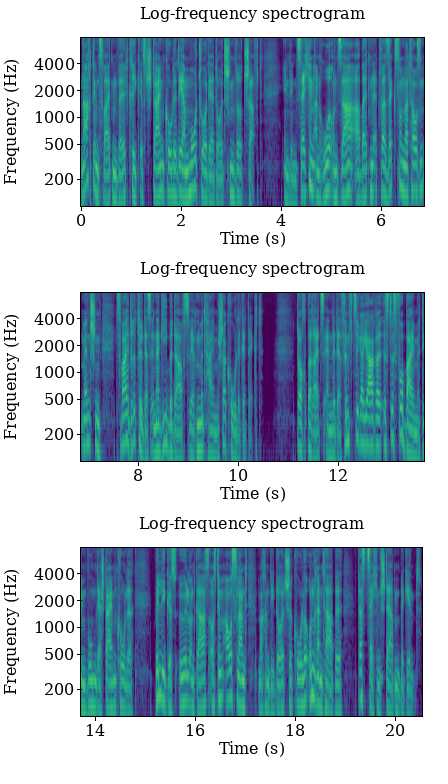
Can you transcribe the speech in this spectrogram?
Nach dem Zweiten Weltkrieg ist Steinkohle der Motor der deutschen Wirtschaft. In den Zechen an Ruhr und Saar arbeiten etwa 600.000 Menschen. Zwei Drittel des Energiebedarfs werden mit heimischer Kohle gedeckt. Doch bereits Ende der 50er Jahre ist es vorbei mit dem Boom der Steinkohle. Billiges Öl und Gas aus dem Ausland machen die deutsche Kohle unrentabel. Das Zechensterben beginnt.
